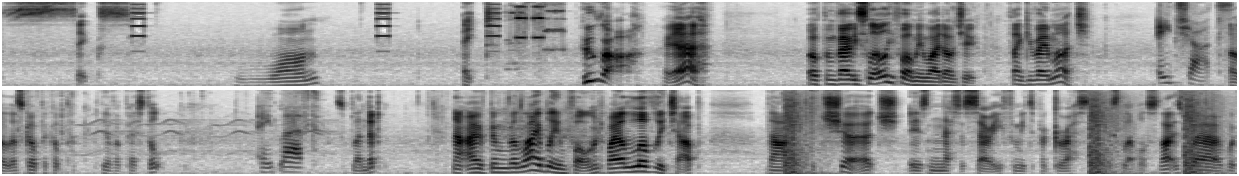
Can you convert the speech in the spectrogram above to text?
6. 1. 8. Hoorah! Yeah. Open very slowly for me, why don't you? Thank you very much. Eight shots. Oh, let's go pick up the other pistol. Eight left. Splendid. Now, I've been reliably informed by a lovely chap that the church is necessary for me to progress at this level. So that is where we're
